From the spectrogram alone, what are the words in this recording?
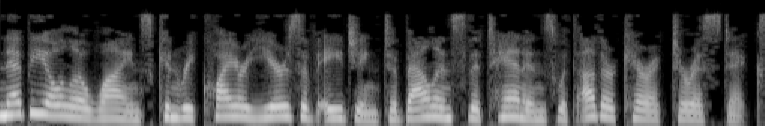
Nebbiolo wines can require years of aging to balance the tannins with other characteristics.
